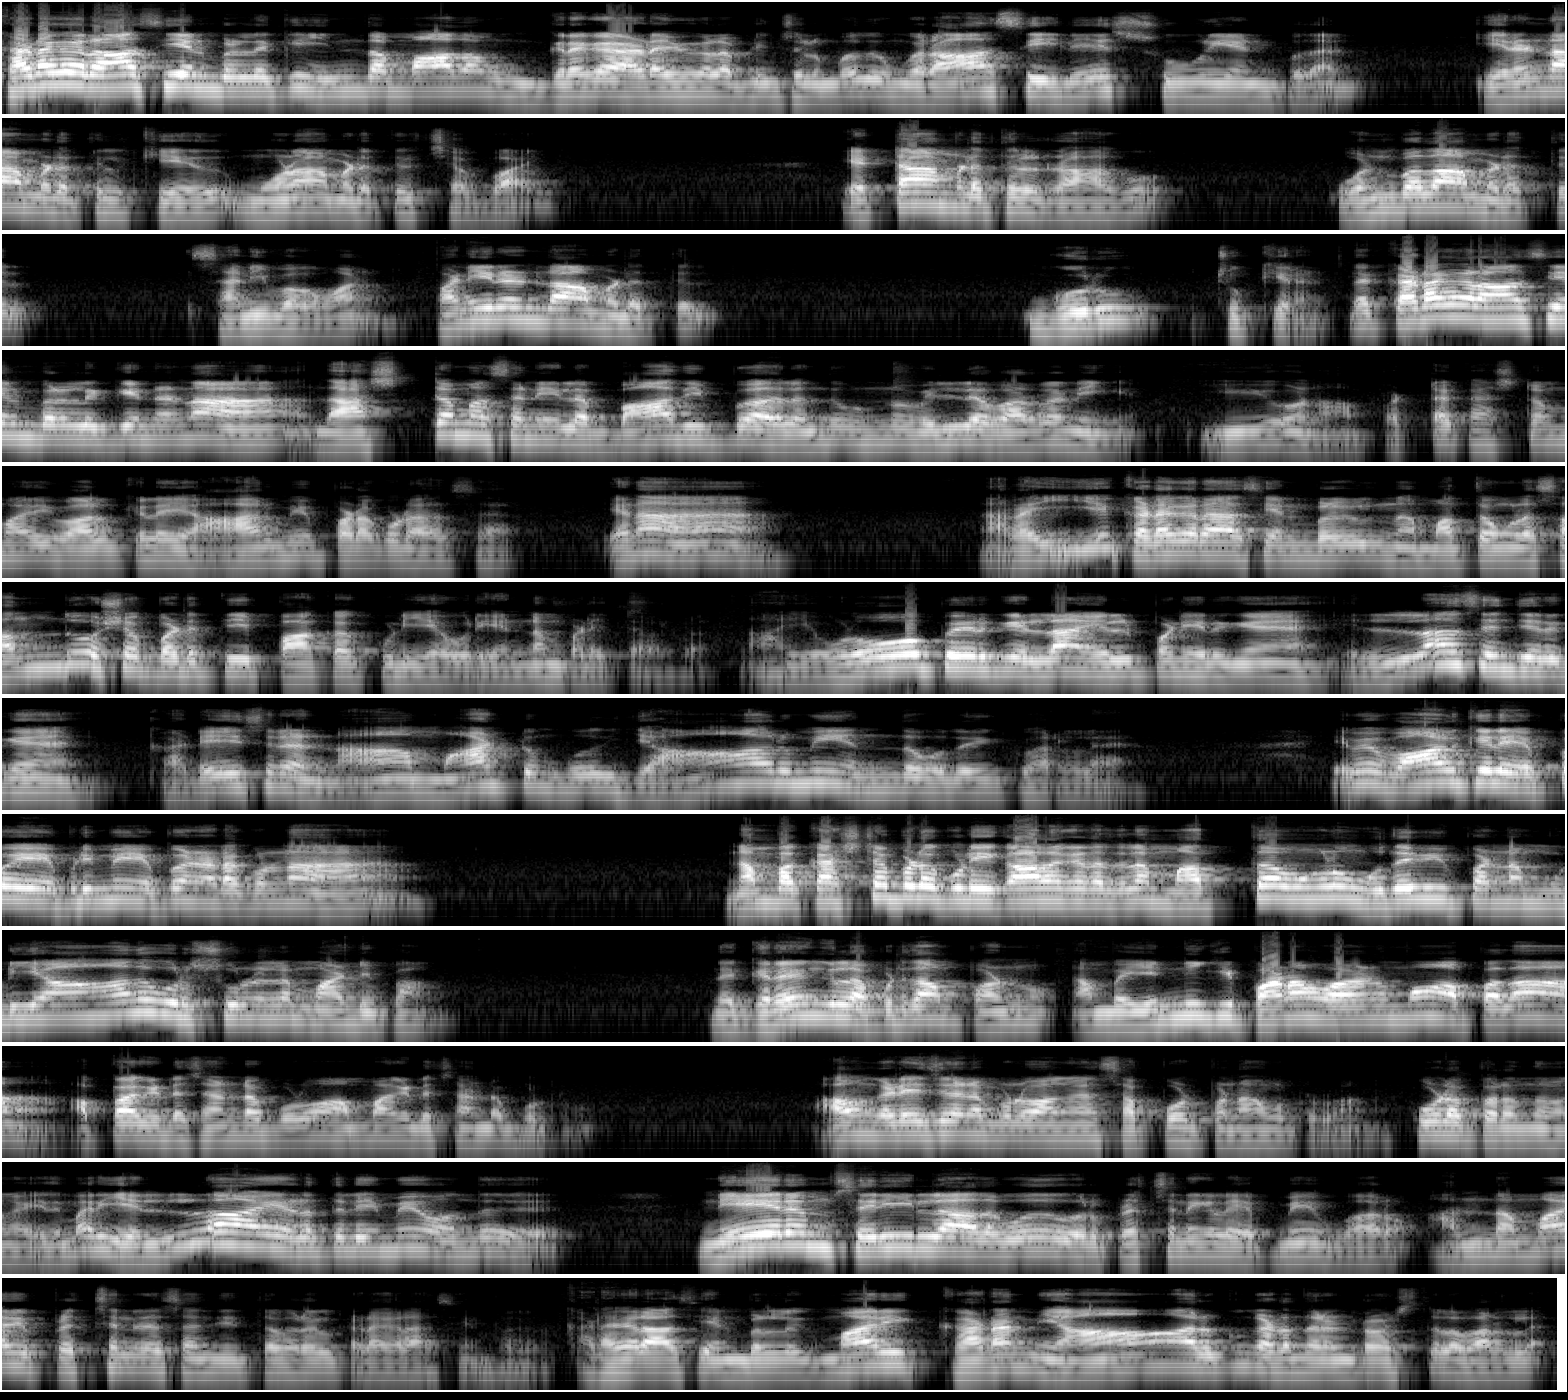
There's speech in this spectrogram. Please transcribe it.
கடக ராசி என்பவர்களுக்கு இந்த மாதம் கிரக அடைவுகள் அப்படின்னு சொல்லும்போது உங்கள் ராசியிலே சூரியன் புதன் இரண்டாம் இடத்தில் கேது மூணாம் இடத்தில் செவ்வாய் எட்டாம் இடத்தில் ராகு ஒன்பதாம் இடத்தில் சனி பகவான் பனிரெண்டாம் இடத்தில் குரு சுக்கிரன். இந்த கடக ராசி என்பவர்களுக்கு என்னென்னா இந்த அஷ்டம சனியில் பாதிப்பு அதுலேருந்து இன்னும் வெளில வரல நீங்கள் ஐயோ நான் பட்ட கஷ்டம் மாதிரி வாழ்க்கையில் யாருமே படக்கூடாது சார். ஏன்னா நிறைய கடகராசி என்பவர்கள் நான் மற்றவங்கள சந்தோஷப்படுத்தி பார்க்கக்கூடிய ஒரு எண்ணம் படைத்தவர்கள். நான் எவ்வளோ பேருக்கு எல்லாம் ஹெல்ப் பண்ணியிருக்கேன் எல்லாம் செஞ்சுருக்கேன். கடைசியில் நான் மாட்டும்போது யாருமே எந்த உதவிக்கு வரல. இனிமே வாழ்க்கையில் எப்போ எப்படியுமே எப்போ நடக்கும்னா நம்ம கஷ்டப்படக்கூடிய காலகட்டத்தில் மற்றவங்களும் உதவி பண்ண முடியாத ஒரு சூழ்நிலை மாட்டிப்பாங்க. இந்த கிரகங்கள் அப்படி தான் பண்ணும். நம்ம என்னைக்கு பணம் வேணுமோ அப்போ தான் அப்பா கிட்ட சண்டை போடுவோம் அம்மா கிட்ட சண்டை போட்டுருவோம். அவங்க கடைசியில் என்ன பண்ணுவாங்க? சப்போர்ட் பண்ணாமல் விட்டுருவாங்க. கூட பிறந்தவங்க. இது மாதிரி எல்லா இடத்துலையுமே வந்து நேரம் சரியில்லாத போது ஒரு பிரச்சனைகள் எப்பவுமே வரும். அந்த மாதிரி பிரச்சனைகளை சந்தித்தவர்கள் கடகராசி என்பவர்கள். கடகராசி என்பவர்களுக்கு மாதிரி கடன் யாருக்கும் கடந்த ரெண்டரை வருஷத்தில் வரல.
